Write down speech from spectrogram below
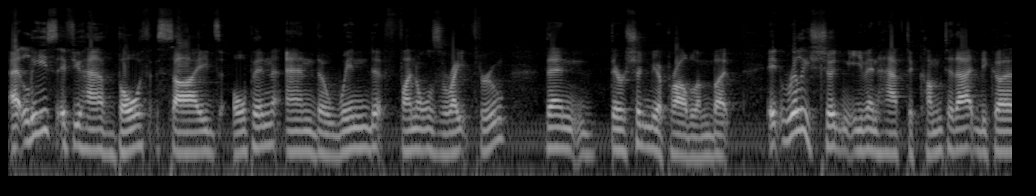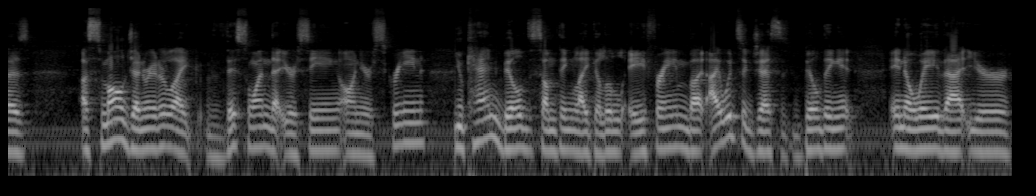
at least if you have both sides open and the wind funnels right through, then there shouldn't be a problem. But it really shouldn't even have to come to that because a small generator like this one that you're seeing on your screen, you can build something like a little A-frame, but I would suggest building it in a way that your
